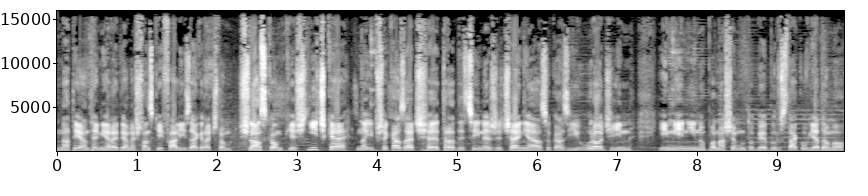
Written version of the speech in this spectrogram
na tej antenie Radia na Śląskiej Fali zagrać tą śląską pieśniczkę, no i przekazać e, tradycyjne życzenia z okazji urodzin, imienin, no po naszemu to Geburstaku, wiadomo,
